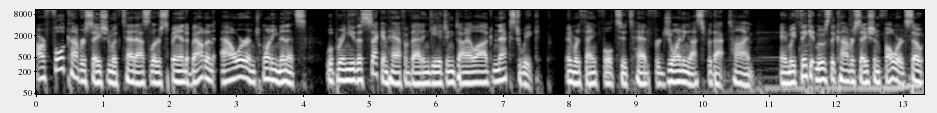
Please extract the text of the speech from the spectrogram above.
Our full conversation with Ted Esler spanned about an hour and 20 minutes. We'll bring you the second half of that engaging dialogue next week. And we're thankful to Ted for joining us for that time. And we think it moves the conversation forward, so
